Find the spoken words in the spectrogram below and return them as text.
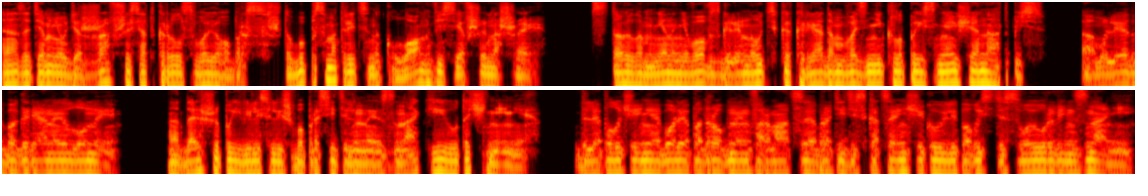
а затем, не удержавшись, открыл свой образ, чтобы посмотреть на кулон, висевший на шее. Стоило мне на него взглянуть, как рядом возникла поясняющая надпись «Амулет Багряной Луны». А дальше появились лишь вопросительные знаки и уточнения. Для получения более подробной информации обратитесь к оценщику или повысьте свой уровень знаний.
